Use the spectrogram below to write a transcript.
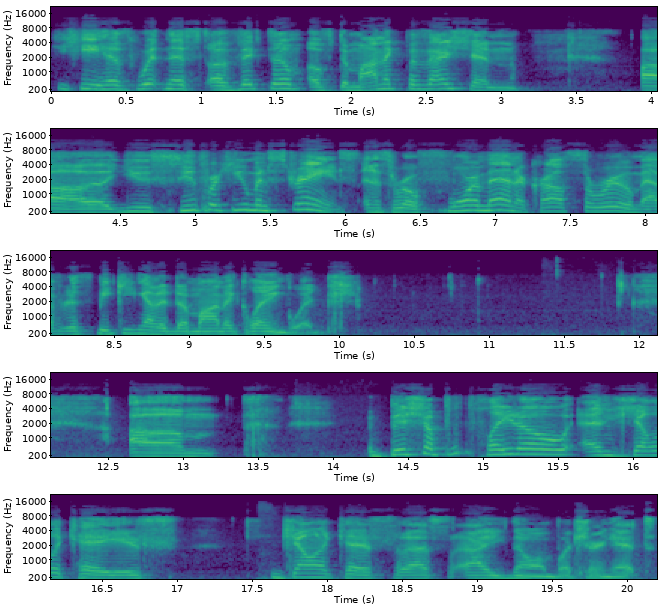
he has witnessed a victim of demonic possession uh, use superhuman strength and throw four men across the room after speaking in a demonic language. Um, Bishop Plato Angelicus, Angelicus, that's, I know I'm butchering it,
